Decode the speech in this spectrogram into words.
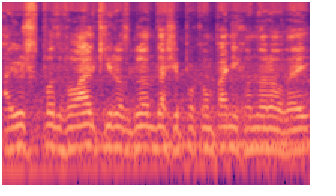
a już spod woalki rozgląda się po kompanii honorowej,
